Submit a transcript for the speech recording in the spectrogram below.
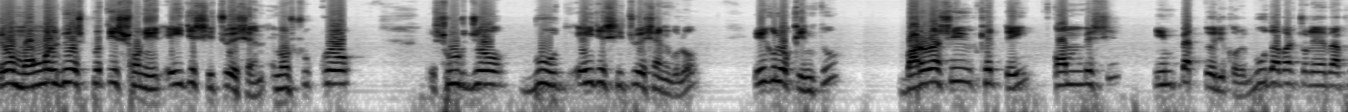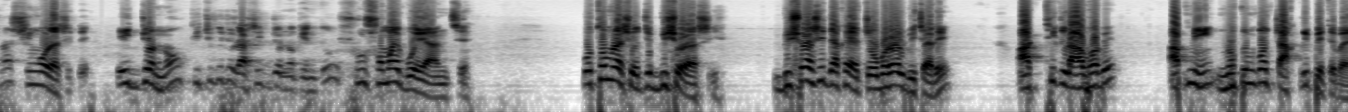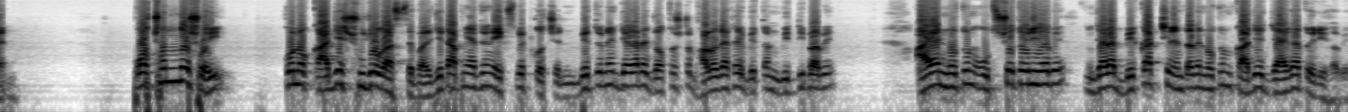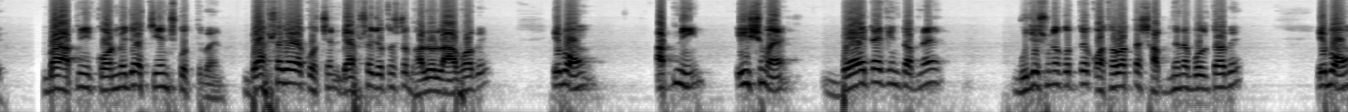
এবং মঙ্গল বৃহস্পতি শনির এই যে সিচুয়েশন এবং শুক্র, সূর্য, বুধ এই যে সিচুয়েশনগুলো এগুলো কিন্তু বারো রাশির ক্ষেত্রেই কম বেশি ইম্প্যাক্ট তৈরি করবে। বুধ আবার চলে যাবে আপনার সিংহ রাশিতে। এই জন্য কিছু কিছু রাশির জন্য কিন্তু সুসময় বয়ে আনছে। প্রথম রাশি হচ্ছে বিষ রাশি। বিষ রাশি দেখা যাচ্ছে ওভারঅল বিচারে আর্থিক লাভ হবে। আপনি নতুন কোনো চাকরি পেতে পারেন। পছন্দসই কোনো কাজের সুযোগ আসতে পারে, যেটা আপনি এতদিন এক্সপেক্ট করছেন। বেতনের জায়গাটা যথেষ্ট ভালো দেখায়, বেতন বৃদ্ধি পাবে। আয়ের নতুন উৎস তৈরি হবে। যারা বেকার ছিলেন, তাদের নতুন কাজের জায়গা তৈরি হবে। বা আপনি কর্মে যা চেঞ্জ করতে পারেন, ব্যবসা যারা করছেন, ব্যবসা যথেষ্ট ভালো লাভ হবে এবং আপনি এই সময় ব্যয়টা কিন্তু আপনার বুঝে শুনে করতে হবে, কথাবার্তা সাবধানে বলতে হবে এবং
